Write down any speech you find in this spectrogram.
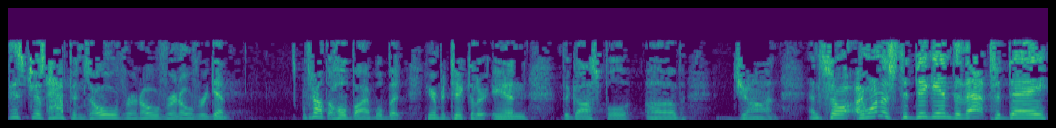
this just happens over and over and over again. Throughout the whole Bible, but here in particular in the Gospel of John. And so I want us to dig into that today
